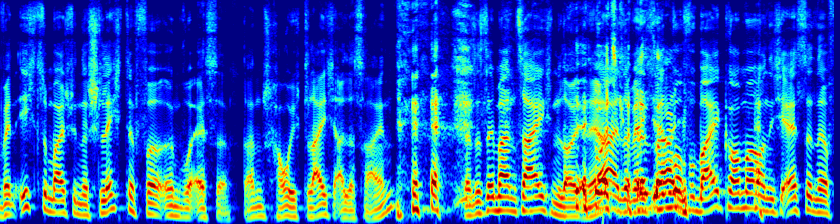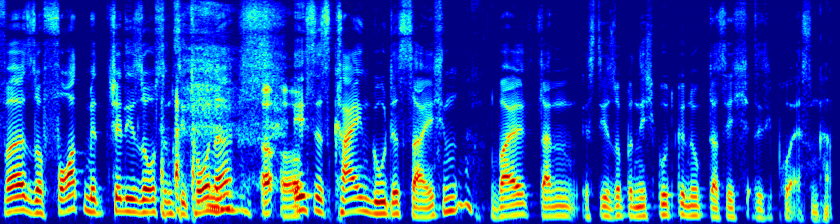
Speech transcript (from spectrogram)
wenn ich zum Beispiel eine schlechte Pho irgendwo esse, dann schaue ich gleich alles rein. Das ist immer ein Zeichen, Leute. Ja? Also wenn ich sagen. irgendwo vorbeikomme und ich esse eine Pho sofort mit Chili-Sauce und Zitrone, oh oh. ist es kein gutes Zeichen, weil dann ist die Suppe nicht gut genug, dass ich sie pro essen kann.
